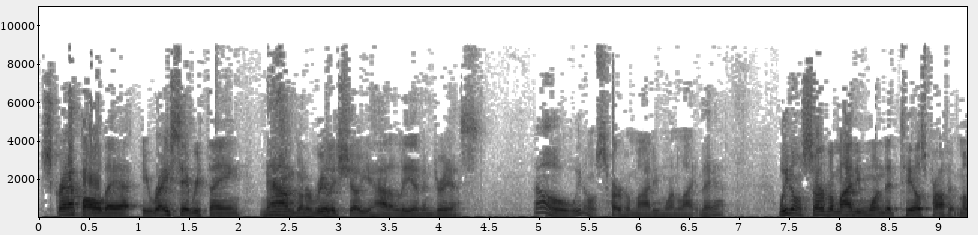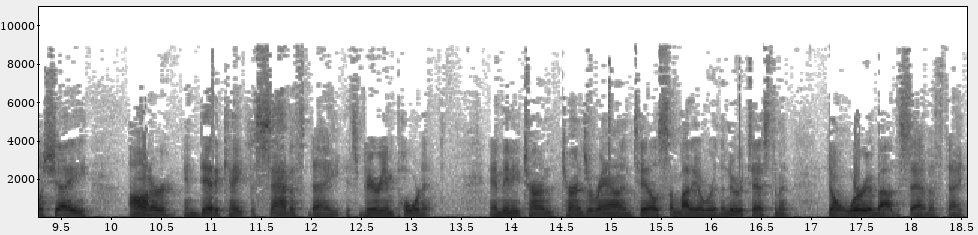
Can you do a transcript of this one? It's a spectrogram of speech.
scrap all that, erase everything, now I'm going to really show you how to live and dress. No, we don't serve a mighty one like that. We don't serve a mighty one that tells Prophet Moshe, honor and dedicate the Sabbath day. It's very important. And then he turn, turns around and tells somebody over in the Newer Testament, don't worry about the Sabbath day.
